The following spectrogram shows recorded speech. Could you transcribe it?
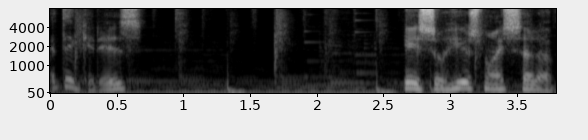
I think it is. Okay, so here's my setup.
